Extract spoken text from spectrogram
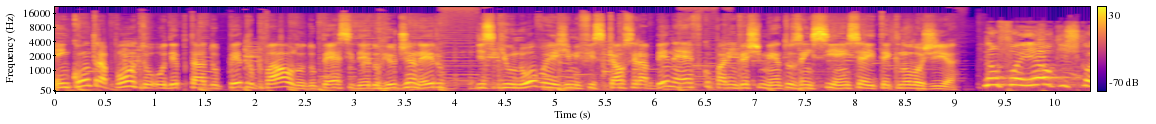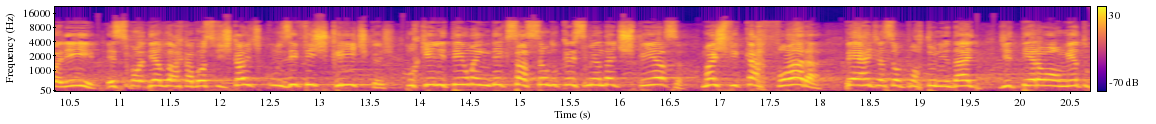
Em contraponto, o deputado Pedro Paulo, do PSD do Rio de Janeiro, disse que o novo regime fiscal será benéfico para investimentos em ciência e tecnologia. Não foi eu que escolhi esse modelo do arcabouço fiscal, inclusive fiz críticas, porque ele tem uma indexação do crescimento da despesa, mas ficar fora perde essa oportunidade de ter um aumento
